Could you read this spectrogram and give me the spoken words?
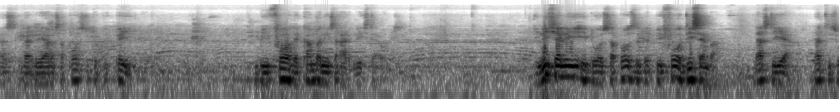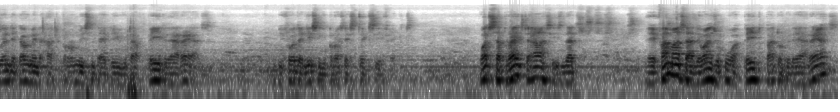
that they are supposed to be paid before the companies are released out. Initially, it was supposed that before December last year, that is when the government had promised that they would have paid their arrears before the leasing process takes effect. What surprised us is that the farmers are the ones who were paid part of their arrears,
